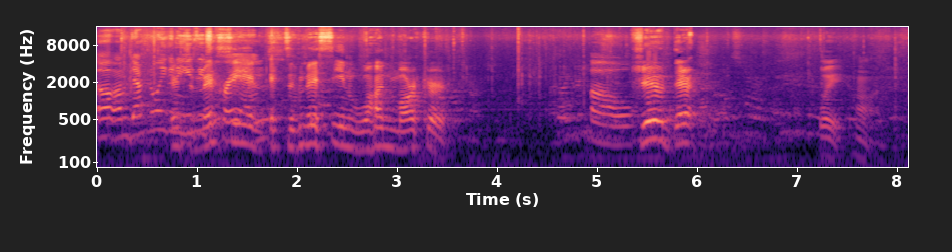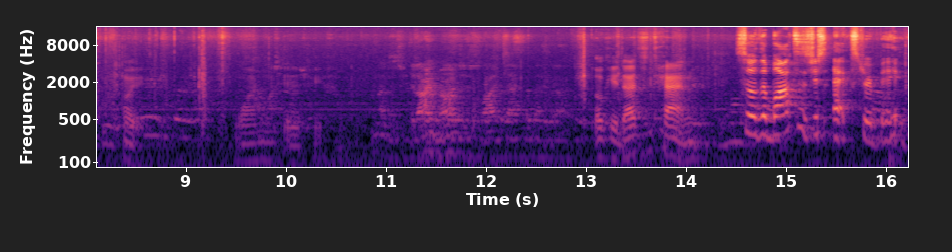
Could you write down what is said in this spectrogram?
Oh, I'm definitely gonna It's use these crayons. It's missing one marker. oh, Dude, there. Wait, hold on. Wait. One, two, three, four. Did I not just slide back with that guy? Okay, that's ten. so the box is just extra big.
